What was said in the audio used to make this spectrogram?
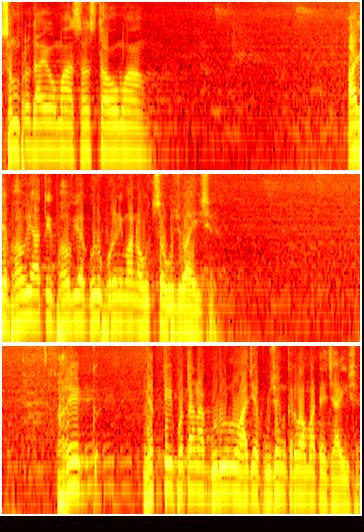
સંપ્રદાયોમાં સંસ્થાઓમાં આજે ભવ્યાતિ ભવ્ય ગુરુ પૂર્ણિમાનો ઉત્સવ ઉજવાય છે. હરેક વ્યક્તિ પોતાના ગુરુનું આજે પૂજન કરવા માટે જાય છે.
